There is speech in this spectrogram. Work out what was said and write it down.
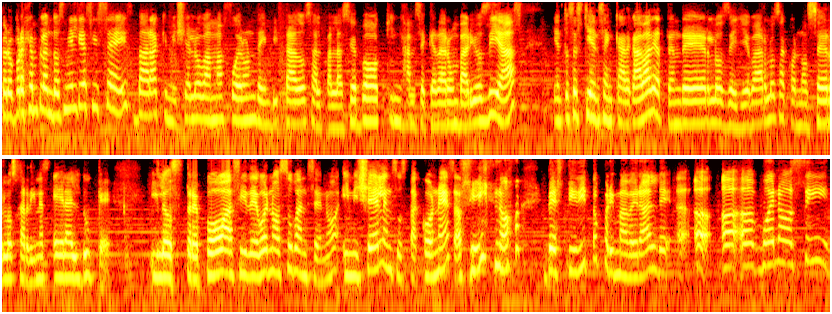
Pero, por ejemplo, en 2016, Barack y Michelle Obama fueron de invitados al Palacio de Buckingham, se quedaron varios días. Y entonces quien se encargaba de atenderlos, de llevarlos a conocer los jardines, era el duque. Y los trepó así de, bueno, súbanse, ¿no? Y Michelle en sus tacones, así, ¿no? Vestidito primaveral de, ah, ah, ah, bueno, sí,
